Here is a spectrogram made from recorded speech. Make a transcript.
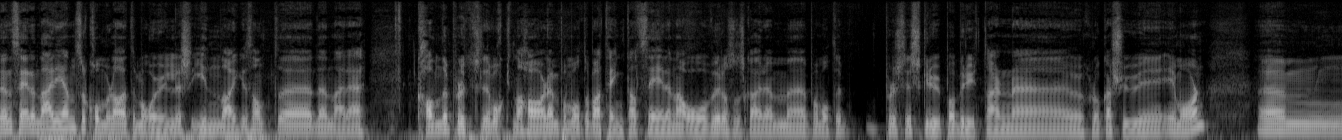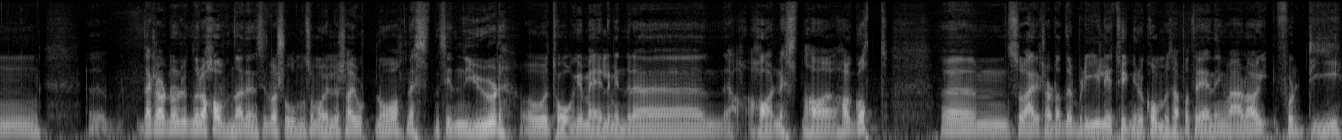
den serien der igjen, så kommer da dette med Oilers inn, da, ikke sant. den derre kan det plutselig våkne? Har de på en måte bare tenkt at serien er over, og så skal de på en måte plutselig skru på bryteren klokka sju i, i morgen? Um, det er klart, når, når du havna i den situasjonen som Oilers har gjort nå, nesten siden jul, og toget mer eller mindre ja, har nesten har, har gått, um, så er det klart at det blir litt tyngre å komme seg på trening hver dag fordi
